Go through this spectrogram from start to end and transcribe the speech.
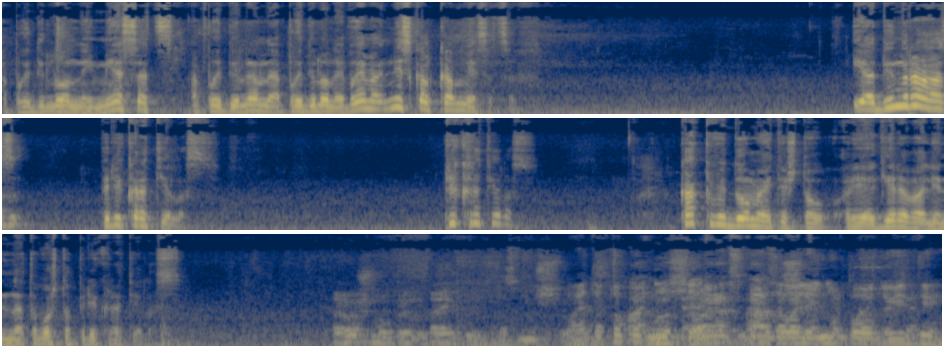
определенный месяц, определенное, определенное время, несколько месяцев. И один раз прекратилось. Прекратилось. Как вы думаете, что реагировали на того, что прекратилось? По-хорошему привыкают люди. А это только сядут. вы рассказывали по поводу еды.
